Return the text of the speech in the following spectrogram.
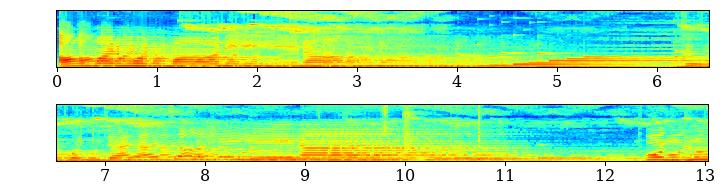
আমার মন মানে না। না। বন্ধু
